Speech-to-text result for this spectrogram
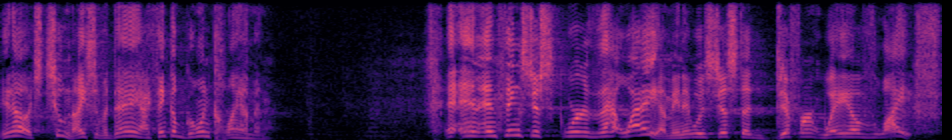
you know, it's too nice of a day. I think I'm going clamming. And, and, and, things just were that way. I mean, it was just a different way of life.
